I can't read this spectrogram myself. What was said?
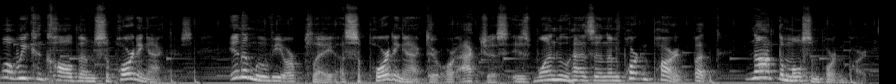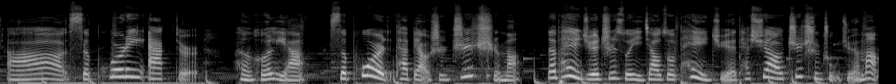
？Well, we can call them supporting actors. In a movie or play, a supporting actor or actress is one who has an important part, but not the most important part. 啊，supporting actor 很合理啊。Support 它表示支持嘛，那配角之所以叫做配角，它需要支持主角嘛，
